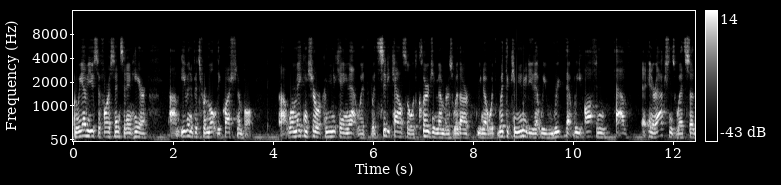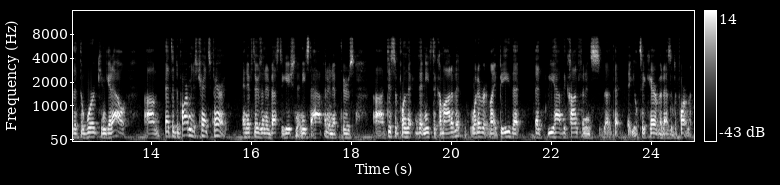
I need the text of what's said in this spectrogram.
When we have a use of force incident here, um, even if it's remotely questionable, uh, we're making sure we're communicating that with with city council, with clergy members, with our you know with, with the community that we re, that we often have interactions with, so that the word can get out um, that the department is transparent and if there's an investigation that needs to happen, and if there's uh, discipline that, that needs to come out of it, whatever it might be, that that you have the confidence that, that, that you'll take care of it as a department.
